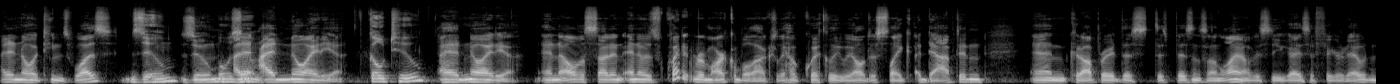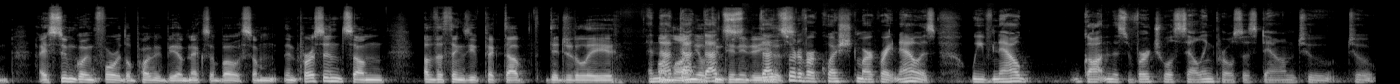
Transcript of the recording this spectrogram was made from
I didn't know what Teams was. Zoom, Zoom. What was I, Zoom? I had no idea. Go to. I had no idea. And all of a sudden, and it was quite remarkable actually how quickly we all just like adapted and, and could operate this this business online. Obviously, you guys have figured it out, and I assume going forward there'll probably be a mix of both, some in person, some of the things you've picked up digitally and that, online. that you'll that's, continue to that's use. sort of our question mark right now is we've now gotten this virtual selling process down to to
